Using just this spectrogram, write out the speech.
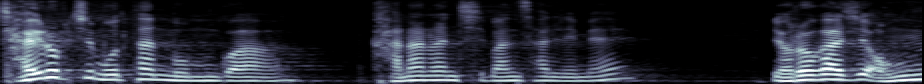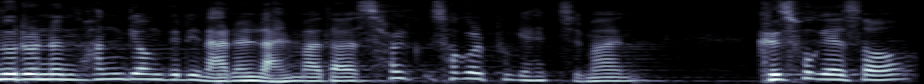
자유롭지 못한 몸과 가난한 집안 살림에 여러 가지 억누르는 환경들이 나를 날마다 서글프게 했지만 그 속에서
